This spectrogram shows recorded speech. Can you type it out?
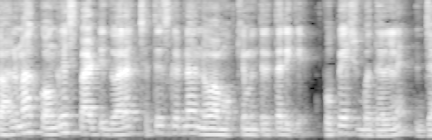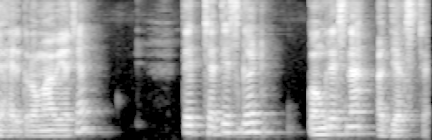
તો હાલમાં કોંગ્રેસ પાર્ટી દ્વારા છત્તીસગઢના નવા મુખ્યમંત્રી તરીકે ભૂપેશ બધલને જાહેર કરવામાં આવ્યા છે. તે છત્તીસગઢ કોંગ્રેસના અધ્યક્ષ છે.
